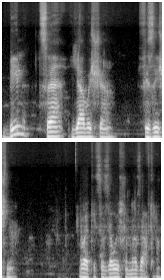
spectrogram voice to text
Біль це явище фізичне. Давайте це залишимо на завтра.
